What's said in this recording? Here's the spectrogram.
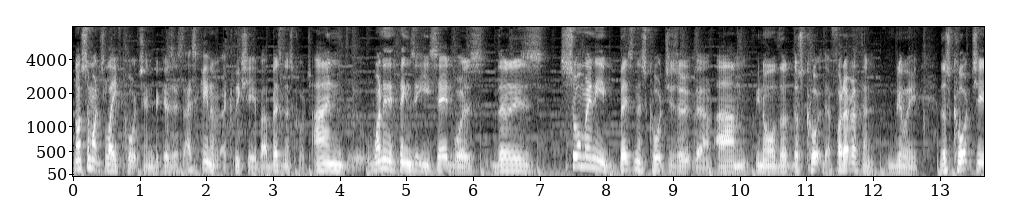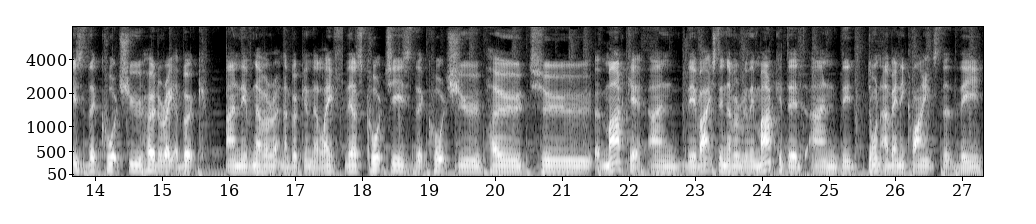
Not so much life coaching because it's, it's kind of a cliche, but a business coach. And one of the things that he said was there is so many business coaches out there. Um, you know, there's co- for everything really. There's coaches that coach you how to write a book. And they've never written a book in their life. There's coaches that coach you how to market, and they've actually never really marketed, and they don't have any clients that they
